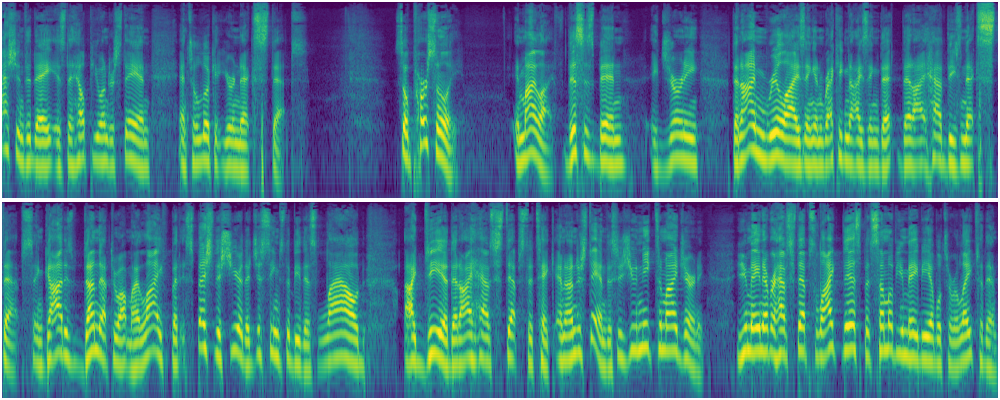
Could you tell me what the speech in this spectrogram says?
passion today is to help you understand and to look at your next steps. So, personally, in my life, this has been a journey that I'm realizing and recognizing that, that I have these next steps. And God has done that throughout my life, but especially this year, there just seems to be this loud idea that I have steps to take. And understand, this is unique to my journey. You may never have steps like this, but some of you may be able to relate to them.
